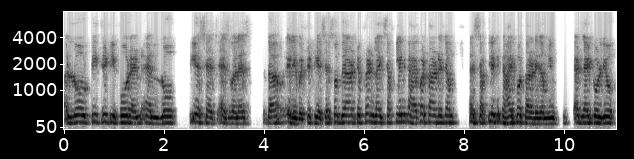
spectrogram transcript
a uh, low T3, T4 and, and low TSH as well as the elevated TSH. So there are different like subclinical hyperthyroidism and subclinical hypothyroidism. You, as I told you,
